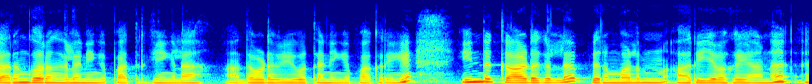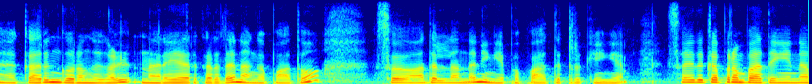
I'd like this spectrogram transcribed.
கருங்குரங்குகளை நீங்கள் பார்த்துருக்கீங்களா? அதோட வியூவை தான் நீங்கள் பார்க்குறீங்க. இந்த காடுகளில் பெரும்பாலும் அரிய வகையான கருங்குரங்குகள் நிறைய இருக்கிறத நாங்கள் பார்த்தோம். ஸோ அதெல்லாம் தான் நீங்கள் இப்போ பார்த்துட்ருக்கீங்க. ஸோ இதுக்கப்புறம் பார்த்தீங்கன்னா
